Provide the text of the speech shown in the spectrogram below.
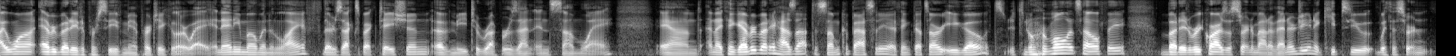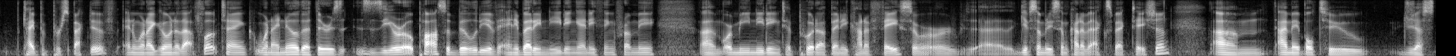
I want everybody to perceive me a particular way. In any moment in life, there's expectation of me to represent in some way. And and I think everybody has that to some capacity. I think that's our ego. It's it's normal, it's healthy, but it requires a certain amount of energy and it keeps you with a certain type of perspective. And when I go into that float tank, when I know that there's zero possibility of anybody needing anything from me, um, or me needing to put up any kind of face or, or uh, give somebody some kind of expectation, um, I'm able to just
